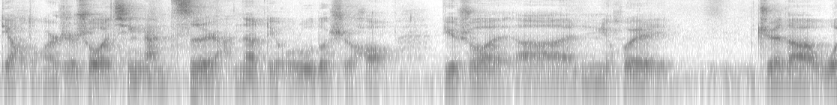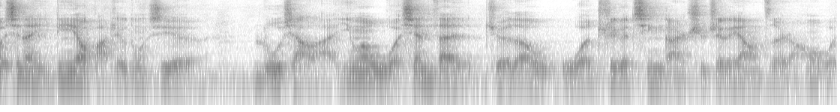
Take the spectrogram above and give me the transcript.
调动，而是说情感自然的流入的时候，比如说呃，你会觉得我现在一定要把这个东西录下来，因为我现在觉得我这个情感是这个样子，然后我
